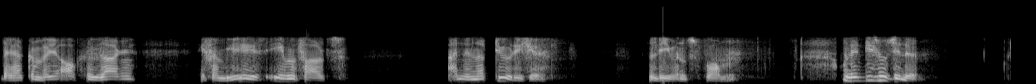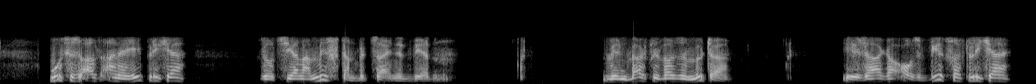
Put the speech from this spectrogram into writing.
Daher können wir ja auch sagen, die Familie ist ebenfalls eine natürliche Lebensform. Und in diesem Sinne muss es als ein erheblicher sozialer Missstand bezeichnet werden. Wenn beispielsweise Mütter, ich sage aus wirtschaftlicher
